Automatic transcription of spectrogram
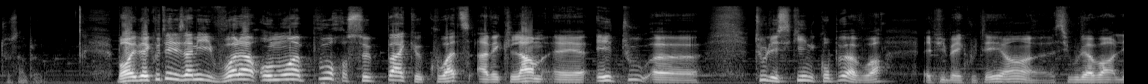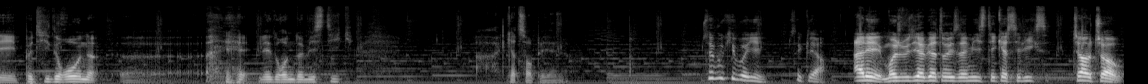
tout simplement. Bon, et eh bien écoutez les amis, voilà au moins pour ce pack Quats avec l'arme et, euh, tous les skins qu'on peut avoir. Et puis bah écoutez, hein, euh, si vous voulez avoir les petits drones, euh, les drones domestiques, à 400 PL, c'est vous qui voyez, c'est clair. Allez, moi je vous dis à bientôt les amis, c'était Castellix, ciao ciao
